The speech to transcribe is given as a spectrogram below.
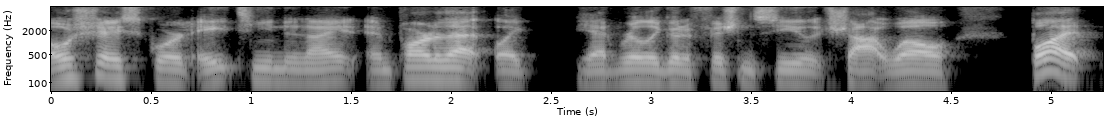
Oshae scored 18 tonight, and part of that, like he had really good efficiency, like shot well, but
